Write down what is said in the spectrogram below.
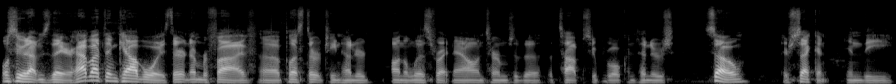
we'll see what happens there. How about them Cowboys? They're at number five, uh, plus thirteen hundred on the list right now in terms of the the top Super Bowl contenders. So they're second in the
